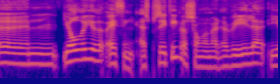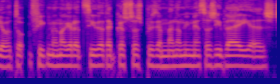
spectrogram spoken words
Hum, eu lido, é assim, as positivas são uma maravilha e eu tô- fico mesmo agradecido, até porque as pessoas, por exemplo, mandam-me imensas ideias,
